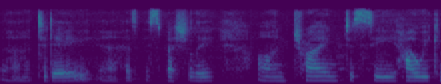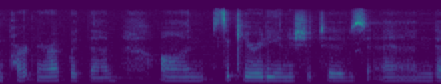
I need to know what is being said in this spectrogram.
uh, today, uh, especially on trying to see how we can partner up with them on security initiatives and uh,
